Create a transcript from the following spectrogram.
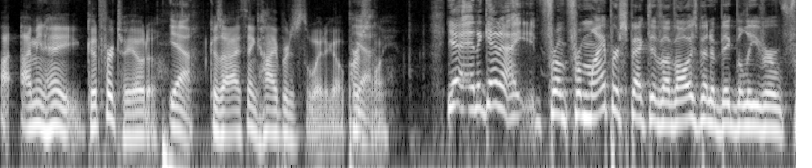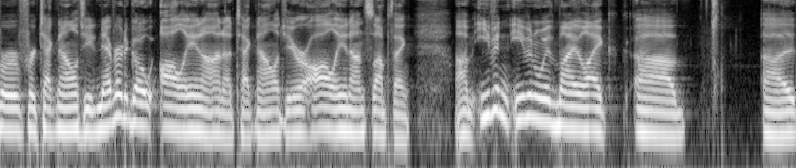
I, I mean, hey, good for Toyota Yeah. because I think hybrid is the way to go personally. Yeah, and again, I, from from my perspective, I've always been a big believer for for technology, never to go all in on a technology or all in on something. Um, even even with my like. Uh, uh,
